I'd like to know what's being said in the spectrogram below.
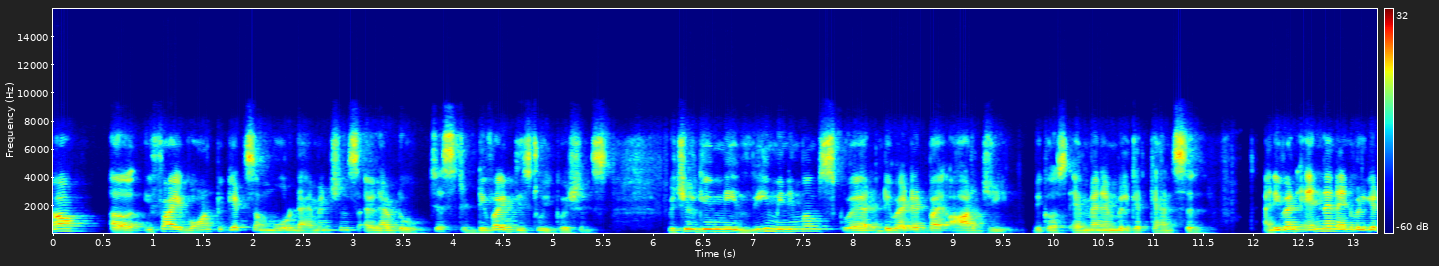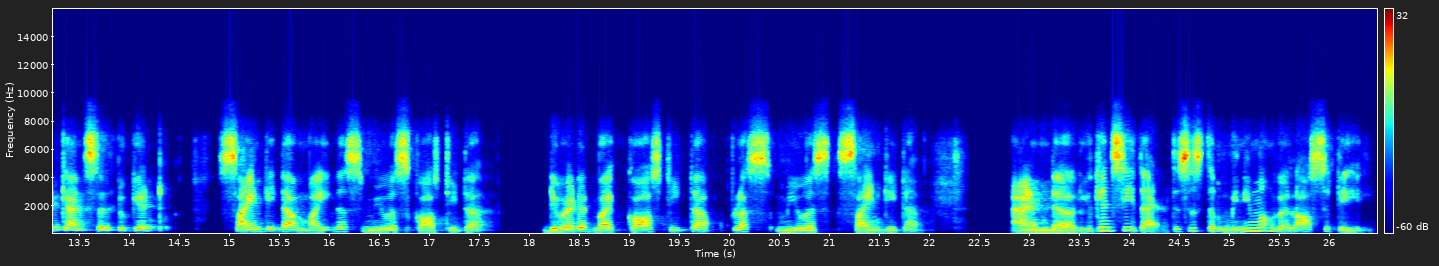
Now, uh, if I want to get some more dimensions, I will have to just divide these two equations, which will give me V minimum square divided by RG because M and M will get cancelled. And even N and N will get cancelled to get sine theta minus mu s cos theta divided by cos theta plus mu s sine theta. And uh, you can see that this is the minimum velocity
